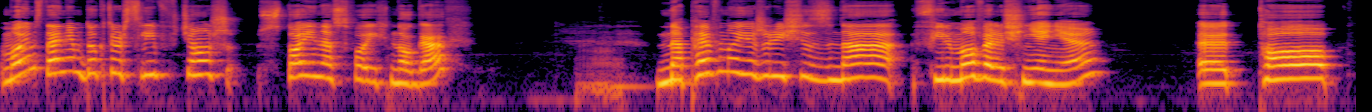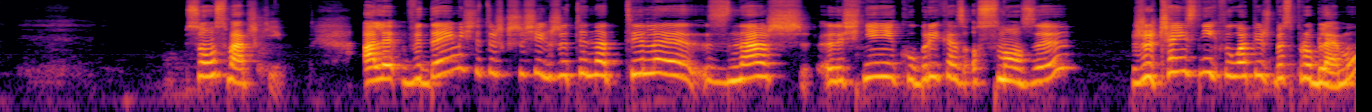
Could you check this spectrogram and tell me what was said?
moim zdaniem Dr. Sleep wciąż stoi na swoich nogach. Na pewno, jeżeli się zna filmowe lśnienie, e, to są smaczki. Ale wydaje mi się też, Krzysiek, że ty na tyle znasz lśnienie Kubricka z osmozy, że część z nich wyłapiesz bez problemu,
